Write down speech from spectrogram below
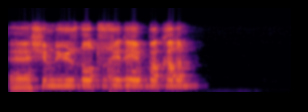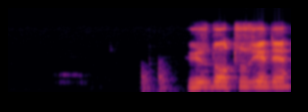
Ee, şimdi %37'ye bir bakalım. %37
